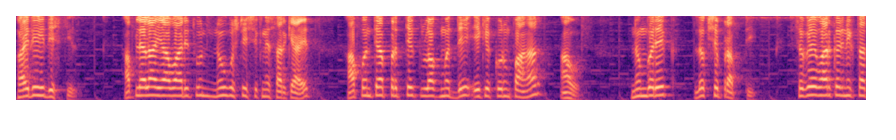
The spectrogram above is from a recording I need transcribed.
फायदेही दिसतील. आपल्याला या वारीतून नऊ गोष्टी शिकण्यासारख्या आहेत. आपण त्या प्रत्येक ब्लॉगमध्ये एक एक करून पाहणार आहोत. नंबर एक लक्ष्यप्राप्ती. सगळे वारकरी निघतात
